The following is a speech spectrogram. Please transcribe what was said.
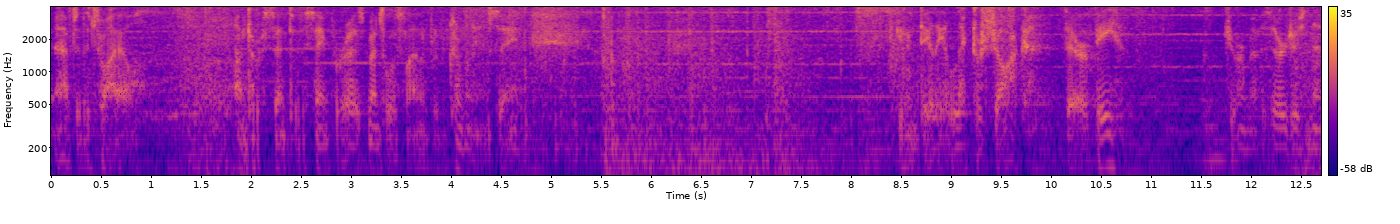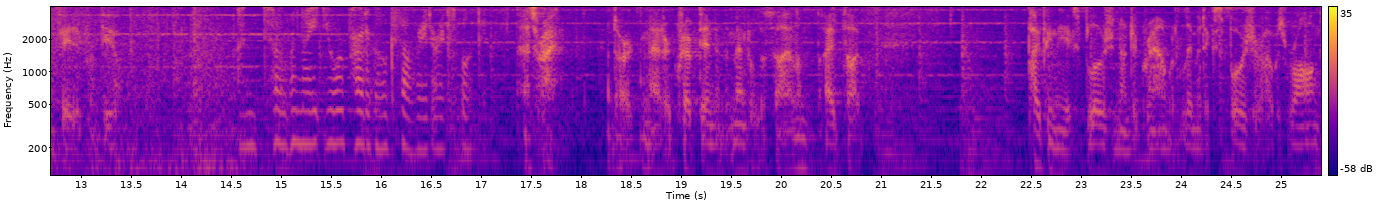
After the trial, Hunter was sent to the St. Perez Mental Asylum for the criminally insane. Given daily electroshock therapy, cure him of his urges, and then faded from view. Until the night your particle accelerator exploded. That's right. The dark matter crept into the mental asylum. I thought piping the explosion underground would limit exposure. I was wrong.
